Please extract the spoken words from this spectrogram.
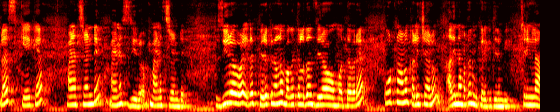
ப்ளஸ் கே கேப் மைனஸ் ரெண்டு மைனஸ் ஜீரோ அப்போ மைனஸ் ரெண்டு. ஜீரோவோட இதை பெருக்கினாலும் வகத்தில் தான் ஜீரோ ஆகுமோ தவிர கூட்டினாலும் கழிச்சாலும் அதே நம்பர் தான் நமக்கு கிடைக்கும் திரும்பி. சரிங்களா?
